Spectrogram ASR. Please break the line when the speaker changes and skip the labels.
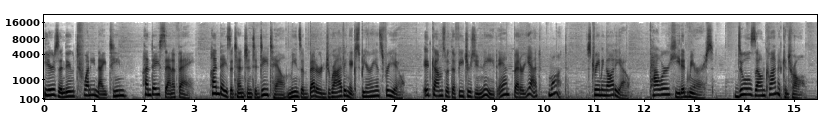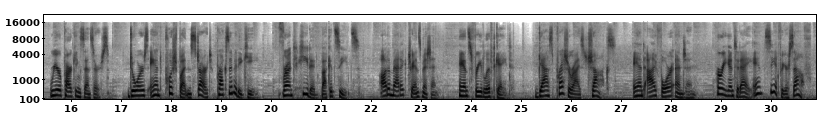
Here's a new 2019 Hyundai Santa Fe. Hyundai's attention to detail means a better driving experience for you. It comes with the features you need and, better yet, want. Streaming audio, power heated mirrors, dual zone climate control, rear parking sensors, doors and push button start proximity key, front heated bucket seats, automatic transmission, hands free liftgate, gas pressurized shocks, and i4 engine. Hurry in today and see it for yourself.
